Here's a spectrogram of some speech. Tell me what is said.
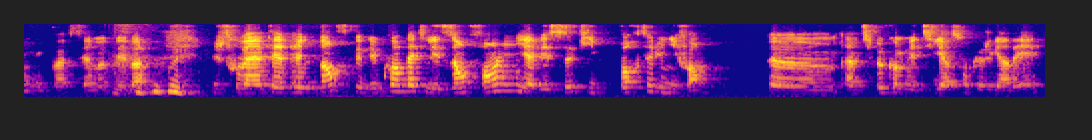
ou pas, c'est un autre débat. mais je trouvais intéressant parce que du coup, en fait, les enfants, il y avait ceux qui portaient l'uniforme, euh, un petit peu comme les petits garçons que je gardais.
